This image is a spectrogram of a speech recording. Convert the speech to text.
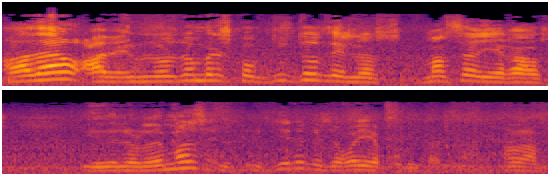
Ha dado, a ver, unos nombres concretos de los más allegados. Y de los demás, el que quiera que se vaya apuntando. Nada más.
